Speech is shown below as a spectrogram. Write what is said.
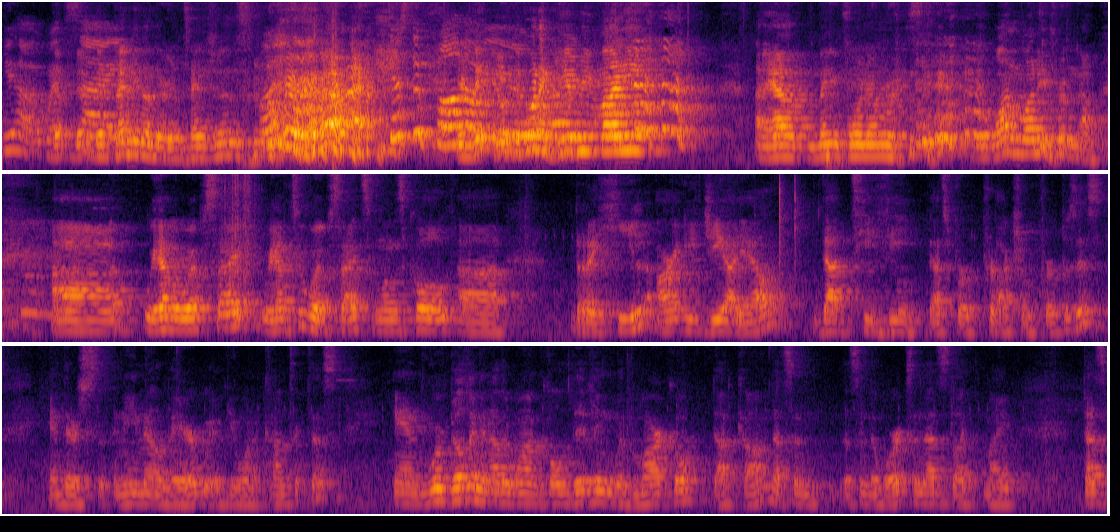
you have a De- de- website. depending on their intentions. Just to follow if they, you. if they want to give me money, I have many phone numbers. they want money from now. Uh, we have a website. We have two websites. One's called uh, Regil, R-E-G-I-L, dot TV. That's for production purposes. And there's an email there if you want to contact us. And we're building another one called livingwithmarco.com. That's in that's in the works, and that's like my that's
